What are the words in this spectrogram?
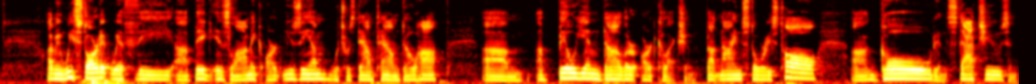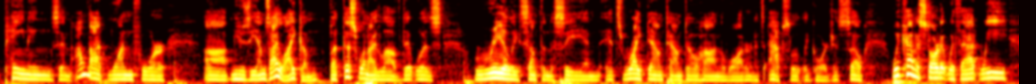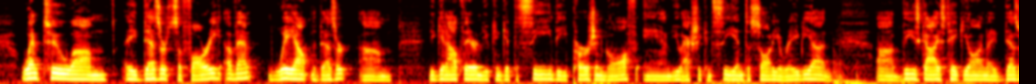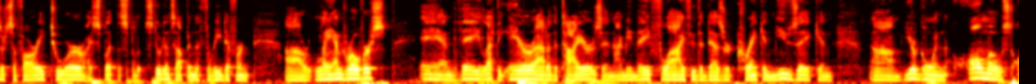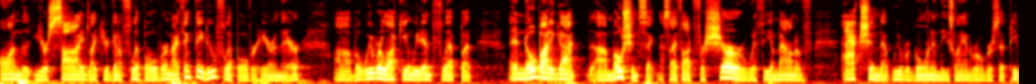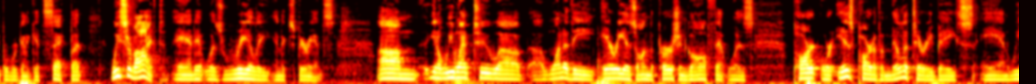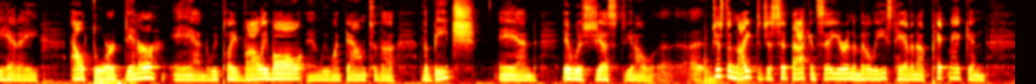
I mean, we started with the uh, big Islamic art museum, which was downtown Doha. Um, a billion dollar art collection, about nine stories tall, uh, gold and statues and paintings. And I'm not one for uh, museums, I like them, but this one I loved. It was really something to see, and it's right downtown Doha on the water, and it's absolutely gorgeous. So we kind of started with that. We went to um, a desert safari event way out in the desert. Um, you get out there and you can get to see the Persian Gulf, and you actually can see into Saudi Arabia. And uh, these guys take you on a desert safari tour. I split the sp- students up into three different uh, Land Rovers and they let the air out of the tires and i mean they fly through the desert cranking music and um, you're going almost on the, your side like you're going to flip over and i think they do flip over here and there uh, but we were lucky and we didn't flip but and nobody got uh, motion sickness. I thought for sure with the amount of action that we were going in these land rovers that people were going to get sick but we survived and it was really an experience. Um, you know, we went to uh, uh, one of the areas on the Persian Gulf that was part or is part of a military base, and we had a outdoor dinner, and we played volleyball, and we went down to the the beach, and it was just you know uh, just a night to just sit back and say you're in the Middle East having a picnic and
